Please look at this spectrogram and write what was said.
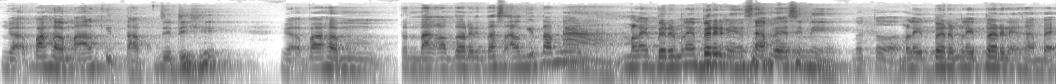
nggak paham Alkitab, jadi nggak paham tentang otoritas Alkitab nih Ah. melebar-melebar nih sampai sini, Betul. melebar-melebar nih sampai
